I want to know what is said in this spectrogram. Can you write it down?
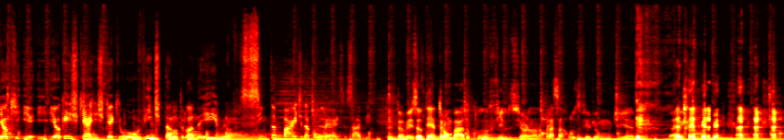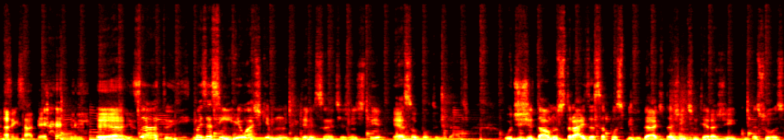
E é, o que, e, e, é o que a gente quer. A gente quer que o ouvinte que tá do outro lado aí, meu, sinta parte da conversa, sabe? Talvez eu tenha trombado com o filho do senhor lá na Praça Roosevelt algum dia, né? sem saber. É, exato. E, mas assim, eu acho que é muito interessante a gente ter essa oportunidade. O digital nos traz essa possibilidade da gente interagir com pessoas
